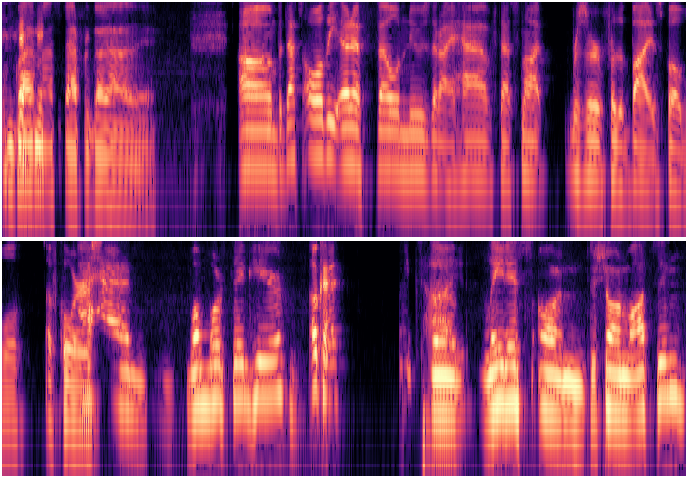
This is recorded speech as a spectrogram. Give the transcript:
I'm glad Matt Stafford got out of there. Um, but that's all the NFL news that I have. That's not reserved for the bias bubble, of course. I had one more thing here. Okay. The latest on Deshaun Watson.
